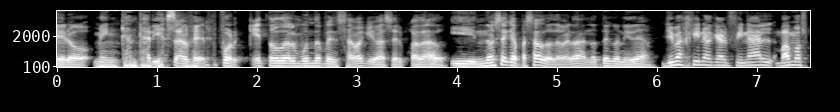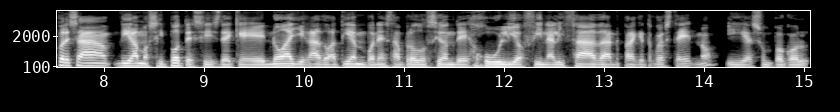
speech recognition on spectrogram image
pero me encantaría saber por qué todo el mundo pensaba que iba a ser cuadrado. Y no sé qué ha pasado, de verdad, no tengo ni idea. Yo imagino que al final vamos por esa, digamos, hipótesis de que no ha llegado a tiempo en esta producción de julio finalizada para que todo esté, ¿no? Y es un poco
